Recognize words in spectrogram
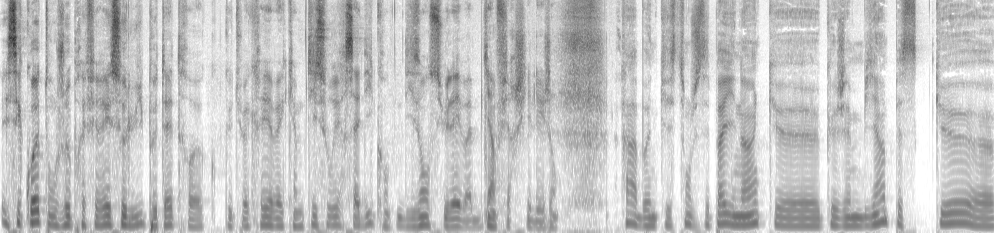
Et c'est quoi ton jeu préféré, celui peut-être euh, que tu as créé avec un petit sourire sadique en disant celui-là il va bien faire chier les gens? Ah bonne question, je sais pas, il y en a un que, que j'aime bien parce que euh,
